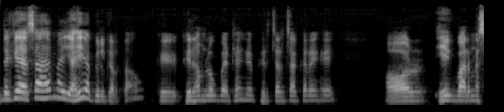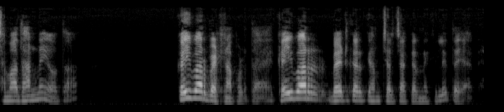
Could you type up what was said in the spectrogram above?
देखिए ऐसा है मैं यही अपील करता हूँ कि फिर हम लोग बैठेंगे फिर चर्चा करेंगे और एक बार में समाधान नहीं होता कई बार बैठना पड़ता है। कई बार बैठ करके हम चर्चा करने के लिए तैयार हैं।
